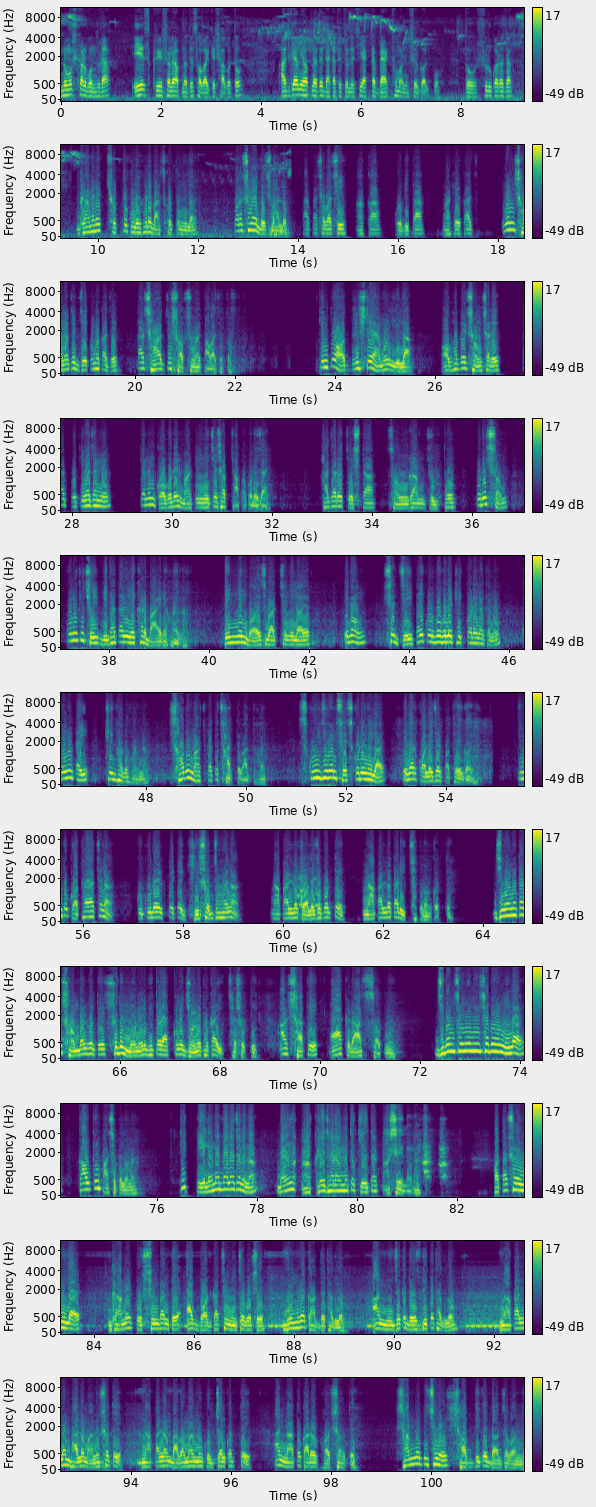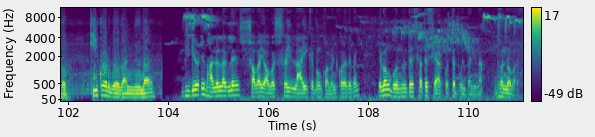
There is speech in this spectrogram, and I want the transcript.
নমস্কার বন্ধুরা, এস ক্রিয়েশনে আপনাদের সবাইকে স্বাগত। আজকে আমি আপনাদের দেখাতে চলেছি একটা ব্যর্থ মানুষের গল্প। তো শুরু করা যাক। গ্রামের এক ছোট্ট কুঁড়ে ঘরে বাস করতে নিলয়। পড়াশোনায় বেশ ভালো। তার পাশাপাশি আঁকা, কবিতা, মাঠের কাজ এবং সমাজের যে কোনো কাজে তার সাহায্য সবসময় পাওয়া যেত। কিন্তু অদৃষ্টে এমন লীলা, অভাবের সংসারে তার প্রতিভা যেন কেমন কবরের মাটির নিচে সব চাপা পড়ে যায়। হাজারো চেষ্টা, সংগ্রাম, যুদ্ধ, পরিশ্রম, কোনো কিছুই বিধাতার লেখার বাইরে হয় না। দিন দিন বয়স বাড়ছে নিলয়ের, এবং সে যেইটাই করবে বলে ঠিক করে না কেন, কোনোটাই ঠিকভাবে হয় না। সবই মাঝপথে ছাড়তে বাধ্য হয়। স্কুল জীবন শেষ করে নিলয় এবার কলেজের পথে এগোয়। কিন্তু কথায় আছে না, কুকুরের পেটে ঘি সহ্য হয় না। না পারল কলেজে পড়তে, না পারল তার ইচ্ছা পূরণ করতে। জীবনে তার সম্বল বলতে শুধু মনের ভিতর এক কোণে জমে থাকা ইচ্ছা শক্তি, আর সাথে এক রাস স্বপ্ন। জীবন সঙ্গিনী হিসাবে ও নিলয় কাউকেই পাশে পেল না। ঠিক পেল না বলা যাবে না, বরং আঁকড়ে ধরার মতো কেউ তার পাশে এলো না। হতাশ হয়ে নিলয় গ্রামের পশ্চিম প্রান্তে এক বটগাছের নিচে বসে গুমড়ে কাঁদতে থাকল। আর নিজেকে দোষ দিতে থাকল, না পারলাম ভালো মানুষ হতে, না পারলাম বাবা মার মুখ উজ্জ্বল করতে, আর না তো কারোর ভরসা হতে। সামনে পিছনে সব দিকে দরজা বন্ধ। কি করবে এবার নিলয়? ভিডিওটি ভালো লাগলে সবাই অবশ্যই লাইক এবং কমেন্ট করে দেবেন এবং বন্ধুদের সাথে শেয়ার করতে ভুলবেন না। ধন্যবাদ।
